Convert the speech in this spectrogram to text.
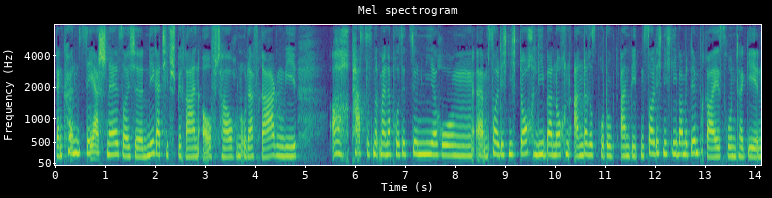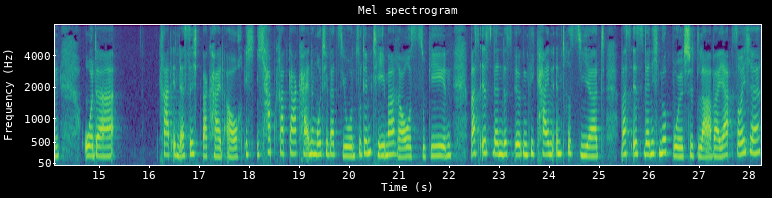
dann können sehr schnell solche Negativspiralen auftauchen oder Fragen wie, ach, passt es mit meiner Positionierung? Ähm, sollte ich nicht doch lieber noch ein anderes Produkt anbieten? Sollte ich nicht lieber mit dem Preis runtergehen? Oder gerade in der Sichtbarkeit auch. Ich, ich habe gerade gar keine Motivation, zu dem Thema rauszugehen. Was ist, wenn das irgendwie keinen interessiert? Was ist, wenn ich nur Bullshit laber? Ja, solche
